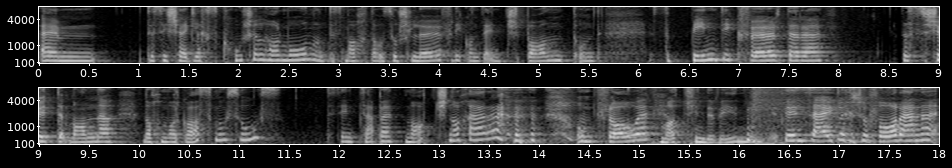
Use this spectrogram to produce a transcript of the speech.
ähm, das ist eigentlich das Kuschelhormon und das macht auch so schläfrig und entspannt und die Bindung fördern. Das schüttet Männer nach dem Orgasmus aus sind es eben Matsch nachher. und die Frauen... Matsch in den Beinen. Dann eigentlich schon vorher,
